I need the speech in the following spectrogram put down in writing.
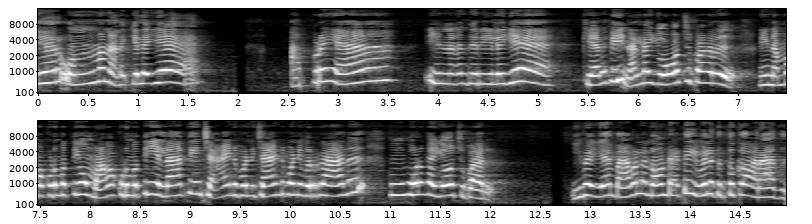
வேற ஒன்றும் நினைக்கலையே அப்புறம் ஏன் என்னன்னு தெரியலையே கிழவி நல்லா யோசிச்சு பாரு நீ நம்ம குடும்பத்தையும் மக குடும்பத்தையும் எல்லாத்தையும் ஜாயின் பண்ணி ஜாயின் பண்ணி விடுற ஆளு ஒழுங்கா யோசிச்சு பாரு. இவ ஏன் பவல நோண்டாட்டி இவளுக்கு தூக்கம் வராது.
